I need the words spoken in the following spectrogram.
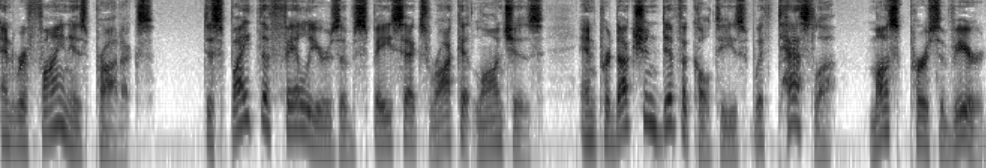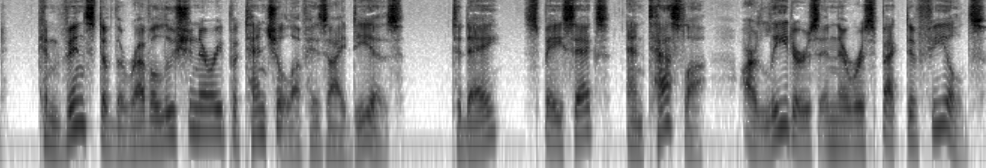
and refine his products. Despite the failures of SpaceX rocket launches and production difficulties with Tesla, Musk persevered, convinced of the revolutionary potential of his ideas. Today, SpaceX and Tesla are leaders in their respective fields.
